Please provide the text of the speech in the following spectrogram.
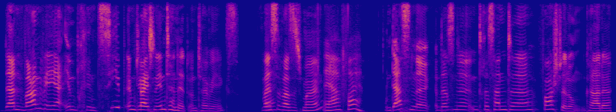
dann waren wir ja im Prinzip im gleichen Internet unterwegs. Weißt du, was ich meine? Ja, voll. Das ist eine, das ist eine interessante Vorstellung gerade.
